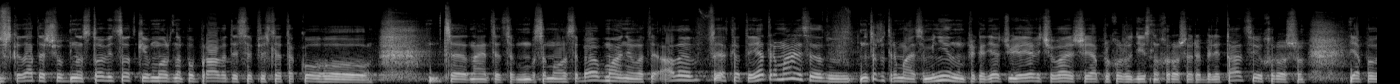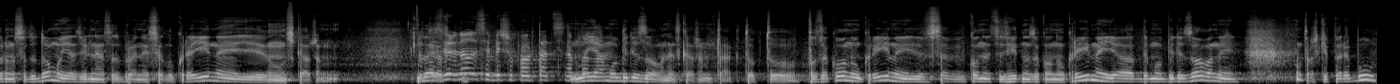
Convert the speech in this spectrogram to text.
Сказати, що на 100% можна поправитися після такого, це знаєте, це самого себе обманювати. Але як сказати, я тримаюся, не те, що тримаюся. Мені, наприклад, я, я відчуваю, що я проходжу дійсно хорошу реабілітацію, хорошу. Я повернуся додому, я звільнився з Збройних сил України і, ну, скажімо, Тобто зараз- звернулися більше повертатися на Ну, я мобілізований, скажімо так. Тобто, по закону України, і все виконується згідно закону України. Я демобілізований, ну трошки перебув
